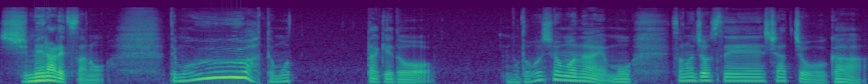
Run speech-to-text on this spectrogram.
閉められてたの。でもうーわって思ったけどもうどうしようもない。もうその女性社長が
